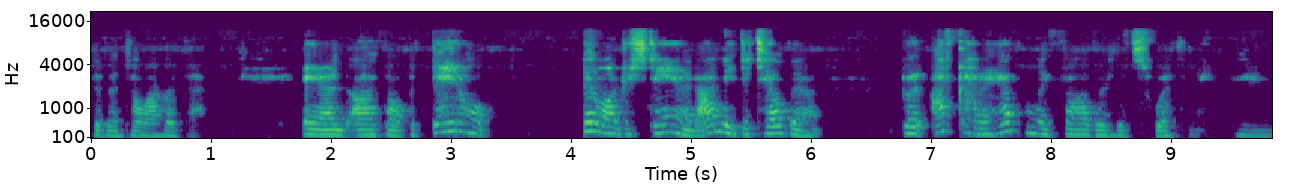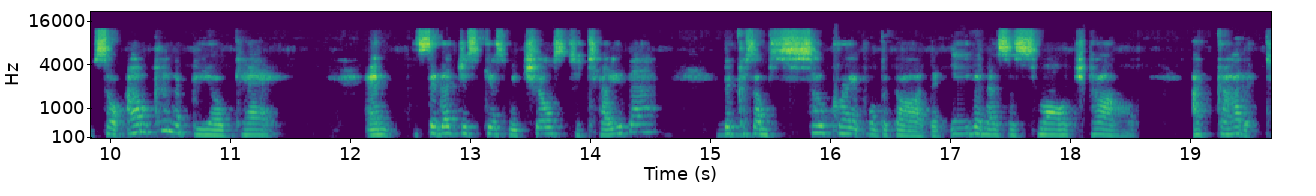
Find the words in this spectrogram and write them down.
until I heard that. And I thought, but they don't they don't understand. I need to tell them. But I've got a heavenly father that's with me. So I'm going to be okay. And see, that just gives me chills to tell you that because I'm so grateful to God that even as a small child, I got it.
